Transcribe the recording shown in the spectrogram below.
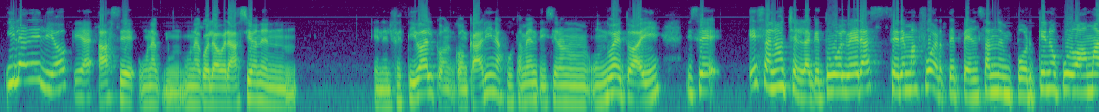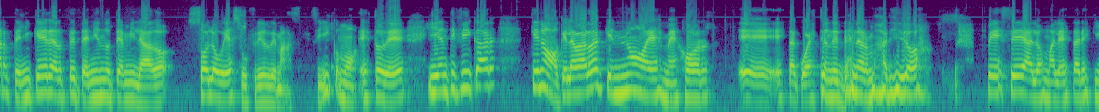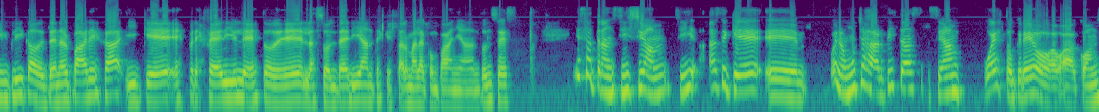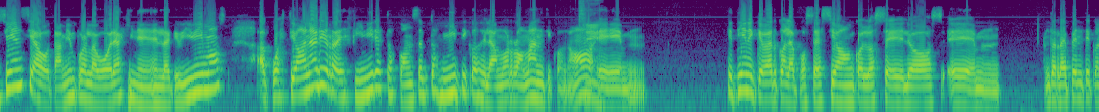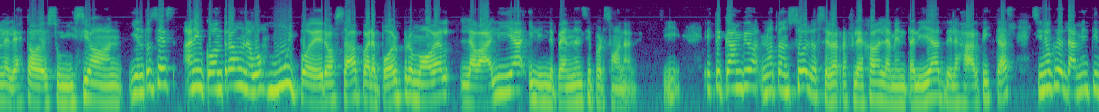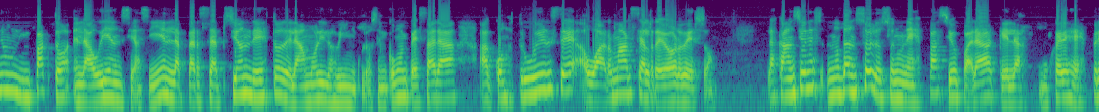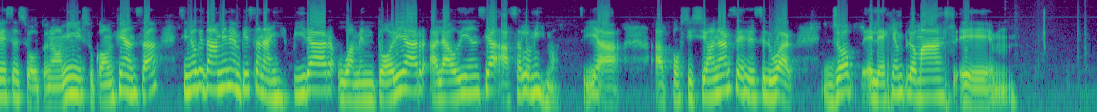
Y la Delio, que hace una, una colaboración en, en el festival con, con Karina, justamente hicieron un, un dueto ahí, dice, esa noche en la que tú volverás, seré más fuerte pensando en por qué no puedo amarte ni quererte teniéndote a mi lado, solo voy a sufrir de más. ¿Sí? Como esto de identificar que no, que la verdad que no es mejor eh, esta cuestión de tener marido pese a los malestares que implica o de tener pareja y que es preferible esto de la soltería antes que estar mal acompañada. Entonces, esa transición ¿sí? hace que, eh, bueno, muchas artistas se han puesto, creo, a, a conciencia o también por la vorágine en la que vivimos, a cuestionar y redefinir estos conceptos míticos del amor romántico, ¿no? Sí. Eh, que tiene que ver con la posesión, con los celos, eh, de repente con el estado de sumisión. Y entonces han encontrado una voz muy poderosa para poder promover la valía y la independencia personal. Este cambio no tan solo se ve reflejado en la mentalidad de las artistas, sino que también tiene un impacto en la audiencia, ¿sí? en la percepción de esto del amor y los vínculos, en cómo empezar a, construirse o armarse alrededor de eso. Las canciones no tan solo son un espacio para que las mujeres expresen su autonomía y su confianza, sino que también empiezan a inspirar o a mentorear a la audiencia a hacer lo mismo, a, a posicionarse desde ese lugar. Yo, el ejemplo más eh,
